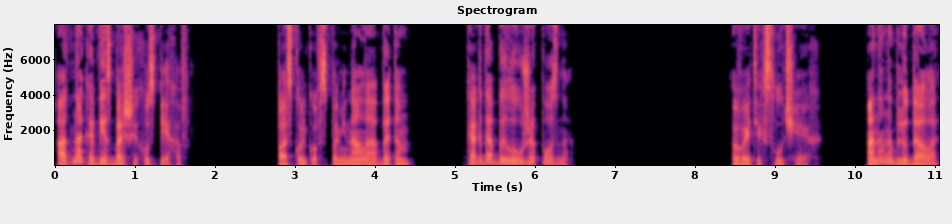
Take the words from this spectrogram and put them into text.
Однако без больших успехов поскольку вспоминала об этом, когда было уже поздно. В этих случаях она наблюдала,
